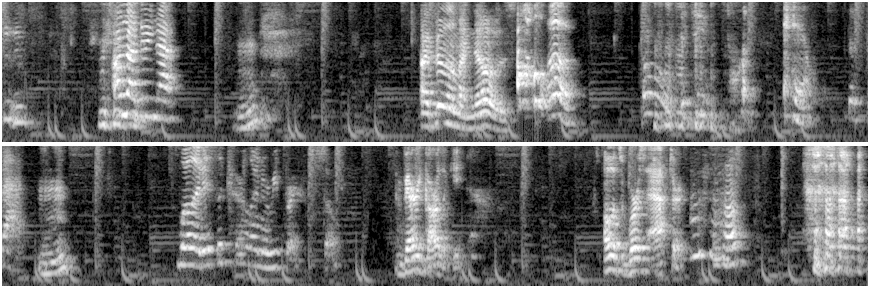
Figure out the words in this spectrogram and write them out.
Mm-mm. I'm not doing that. Mm-hmm. I feel it on my nose. Oh. Oh. Oh, it tastes. Like hell, that's bad. Mm-hmm. Well, it is the Carolina Reaper, so. Very garlicky. Oh, it's worse after. Mm-hmm. Uh huh.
